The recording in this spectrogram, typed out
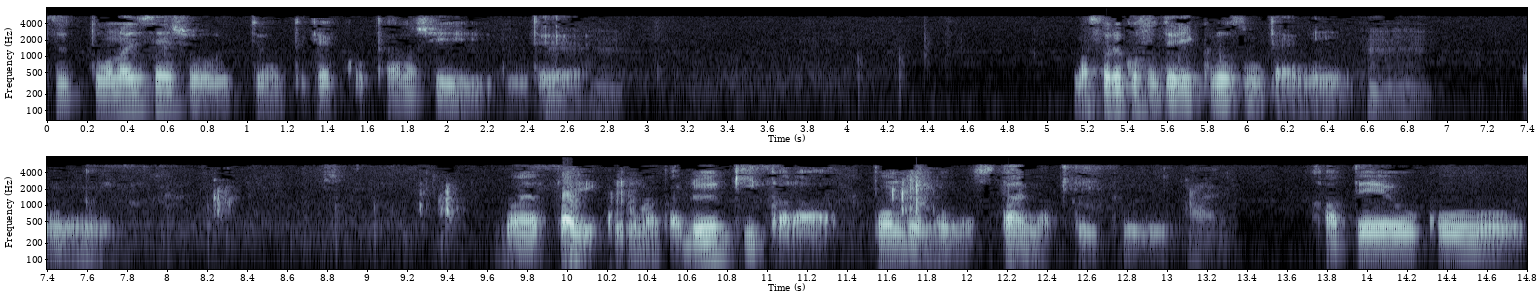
ずっと同じ選手を追うっていうのって結構楽しいんで、うんうん。まあそれこそデリック・ローズみたいに、うんうん。うん。まあやっぱりこうなんかルーキーからどんどんどんどんスターになっていくはい。過程をこう、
